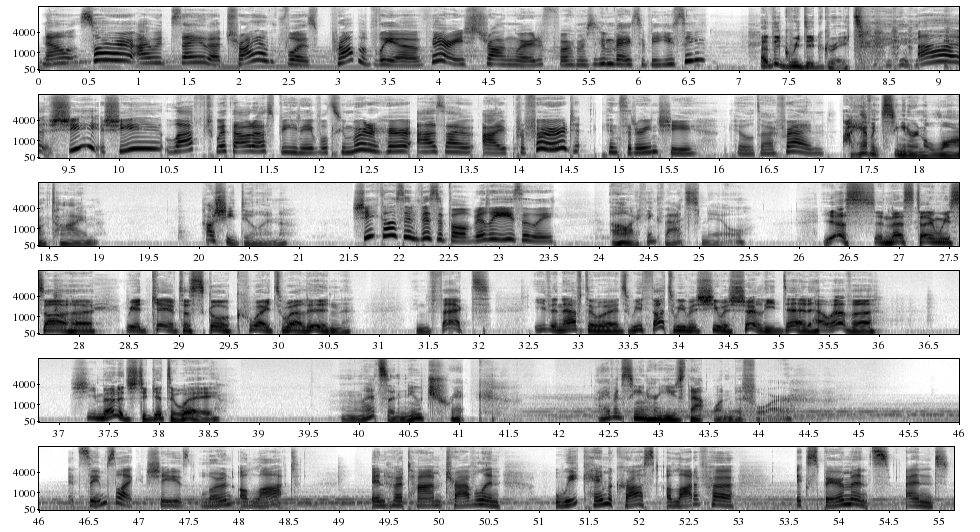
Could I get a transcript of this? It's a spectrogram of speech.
Now, sir, I would say that triumph was probably a very strong word for Matumbe to be using. I think we did great. Uh, she she left without us being able to murder her as I I preferred, considering she killed our friend. I haven't seen her in a long time. How's she doing? She goes invisible really easily. Oh, I think that's new. Yes, and last time we saw her, we had caved her skull quite well in. In fact, even afterwards, we thought we was, she was surely dead. However, she managed to get away. That's a new trick. I haven't seen her use that one before. It seems like she's learned a lot. In her time traveling, we came across a lot of her experiments and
